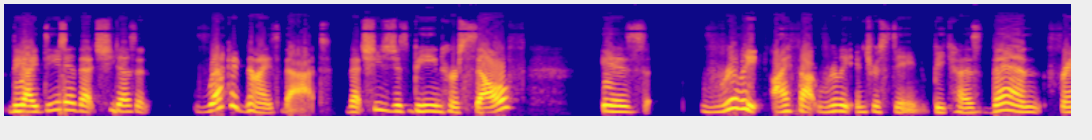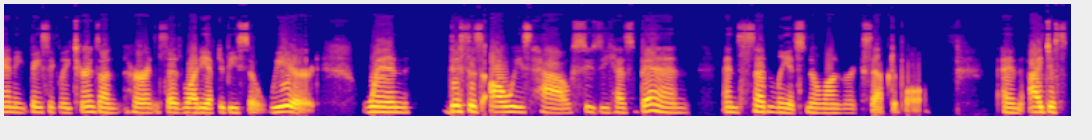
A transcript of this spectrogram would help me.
the idea that she doesn't recognize that, that she's just being herself, is really, I thought, really interesting because then Franny basically turns on her and says, Why do you have to be so weird? When this is always how Susie has been, and suddenly it's no longer acceptable. And I just,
